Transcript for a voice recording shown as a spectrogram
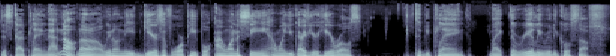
this guy playing that. No, no, no, no. We don't need Gears of War people. I want to see, I want you guys, your heroes, to be playing like the really, really cool stuff.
